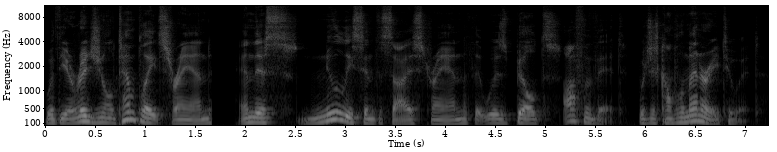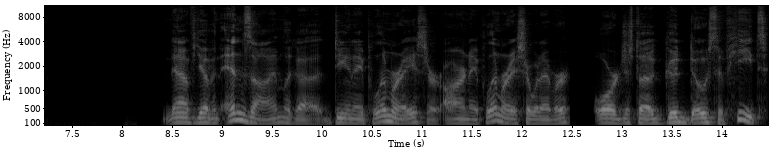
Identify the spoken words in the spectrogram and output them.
with the original template strand and this newly synthesized strand that was built off of it, which is complementary to it. Now, if you have an enzyme like a DNA polymerase or RNA polymerase or whatever, or just a good dose of heat,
